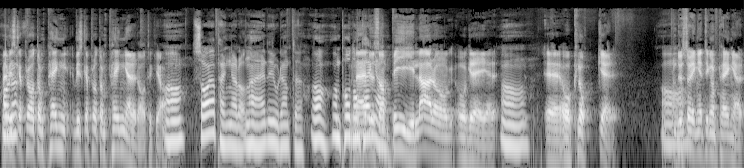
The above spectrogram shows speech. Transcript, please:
Men vi ska, prata om peng, vi ska prata om pengar idag tycker jag. Ja, sa jag pengar då? Nej, det gjorde jag inte. Ja, en podd om Nej, pengar. du sa bilar och, och grejer. Ja, Eh, och klockor. ja. Du sa ingenting om pengar.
